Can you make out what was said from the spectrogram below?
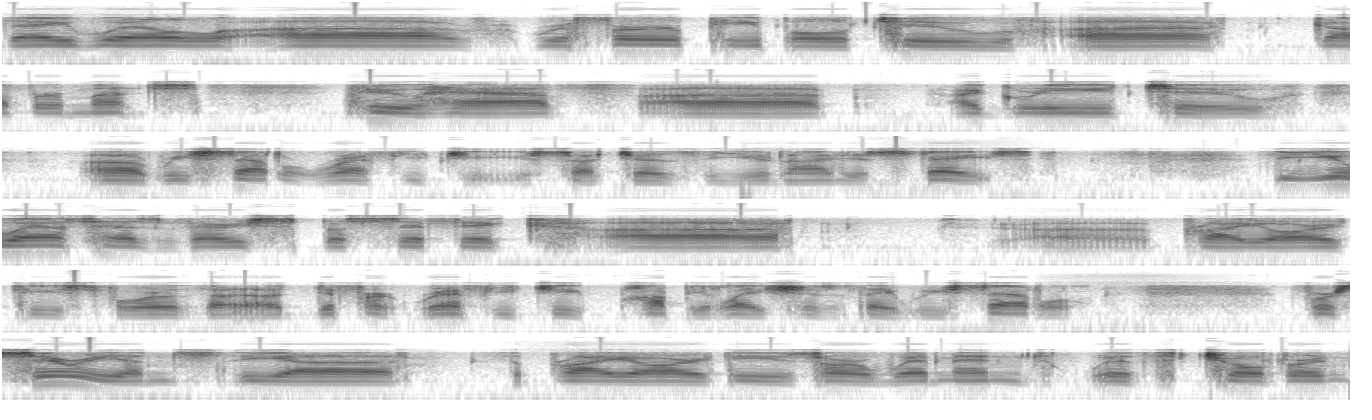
they will uh, refer people to uh, governments who have agreed to resettle refugees, such as the United States. The U.S. has very specific priorities for the different refugee populations they resettle. For Syrians, the uh, the priorities are women with children,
